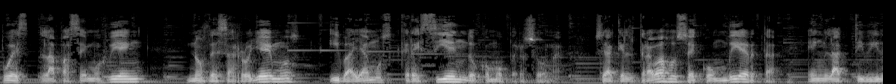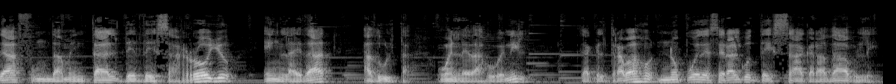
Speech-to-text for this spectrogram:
pues la pasemos bien, nos desarrollemos y vayamos creciendo como persona. O sea, que el trabajo se convierta en la actividad fundamental de desarrollo en la edad adulta o en la edad juvenil. O sea, que el trabajo no puede ser algo desagradable,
